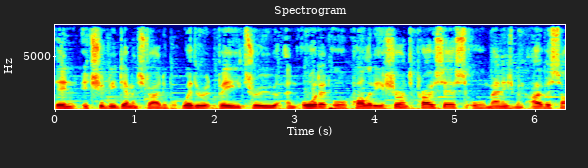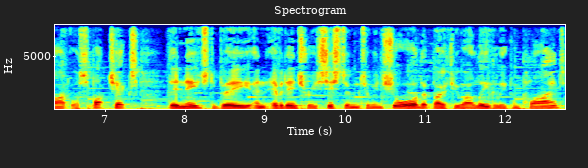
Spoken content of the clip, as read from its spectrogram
then it should be demonstrable, whether it be through an audit or quality assurance process, or management oversight, or spot checks. There needs to be an evidentiary system to ensure that both you are legally compliant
